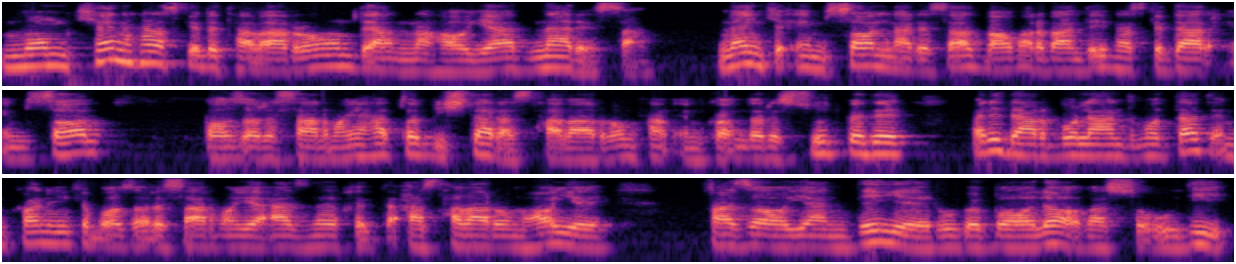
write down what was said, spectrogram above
ممکن هست که به تورم در نهایت نرسد. نه اینکه امسال نرسد باور بنده این هست که در امسال بازار سرمایه حتی بیشتر از تورم هم امکان داره سود بده ولی در بلند مدت امکان این که بازار سرمایه از نرخ از تورم های فزاینده رو به بالا و سعودی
